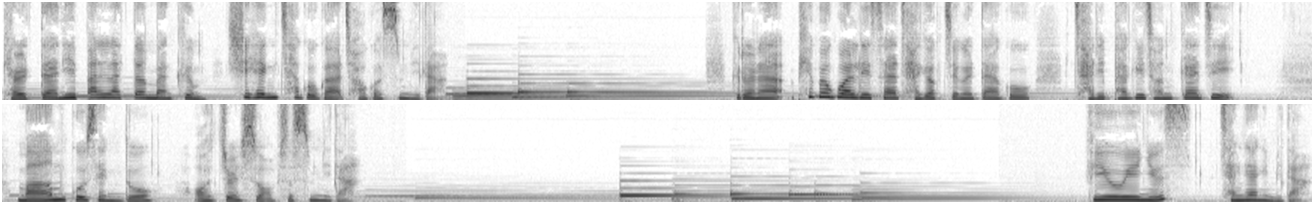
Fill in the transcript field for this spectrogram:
결단이 빨랐던 만큼 시행착오가 적었습니다. 그러나 피부관리사 자격증을 따고 자립하기 전까지 마음고생도 어쩔 수 없었습니다. VOA 뉴스 장량입니다.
